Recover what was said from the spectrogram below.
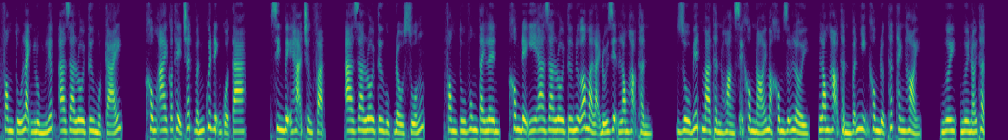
Phong tú lạnh lùng liếc A Gia Lôi Tư một cái. Không ai có thể chất vấn quyết định của ta. Xin bệ hạ trừng phạt. A Gia Lôi Tư gục đầu xuống, Phong Tú vung tay lên, không để ý A Gia Lôi Tư nữa mà lại đối diện Long Hạo Thần. Dù biết ma thần hoàng sẽ không nói mà không giữ lời, Long Hạo Thần vẫn nhịn không được thất thanh hỏi. Ngươi, ngươi nói thật.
